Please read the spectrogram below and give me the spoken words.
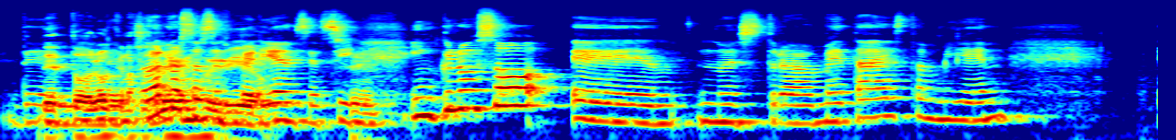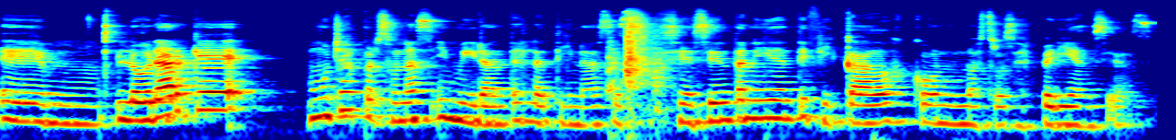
De, de todo lo que de nosotros todas nuestras vivido. experiencias, sí. Sí. Incluso eh, nuestra meta es también em, lograr que muchas personas inmigrantes latinas se, se sientan identificados con nuestras experiencias.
